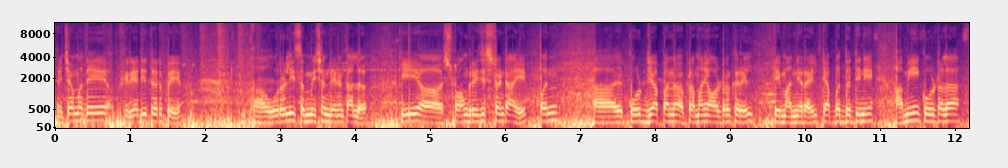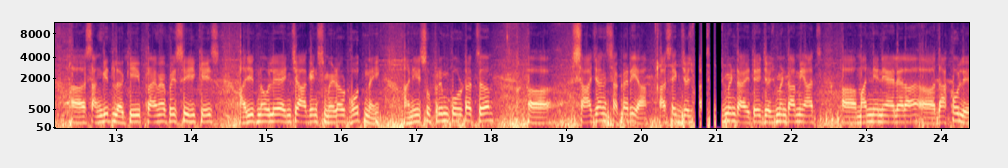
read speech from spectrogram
त्याच्यामध्ये फिर्यादीतर्फे ओरली सबमिशन देण्यात आलं की स्ट्रॉंग रेजिस्टंट आहे पण कोर्ट ज्या आपण प्रमाणे ऑर्डर करेल ते मान्य राहील. त्या पद्धतीने आम्ही कोर्टाला सांगितलं की प्रायमापेसी ही केस अजित नवले यांच्या अगेन्स्ट मेड आउट होत नाही आणि सुप्रीम कोर्टाचं शाहजहान शहाजहान सकारिया असं एक जज जजमेंट आहे. ते जजमेंट आम्ही आज मान्य न्यायालयाला दाखवले.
